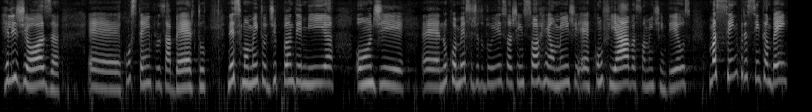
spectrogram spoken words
religiosa é, com os templos abertos, nesse momento de pandemia, onde é, no começo de tudo isso a gente só realmente é, confiava somente em Deus, mas sempre assim também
